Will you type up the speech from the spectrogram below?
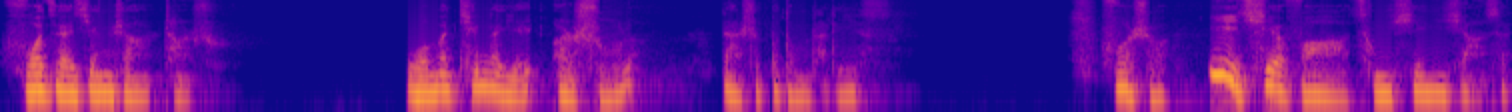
佛在经上常说，我们听了也耳熟了。但是不懂他的意思。佛说：“一切法从心想生。”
